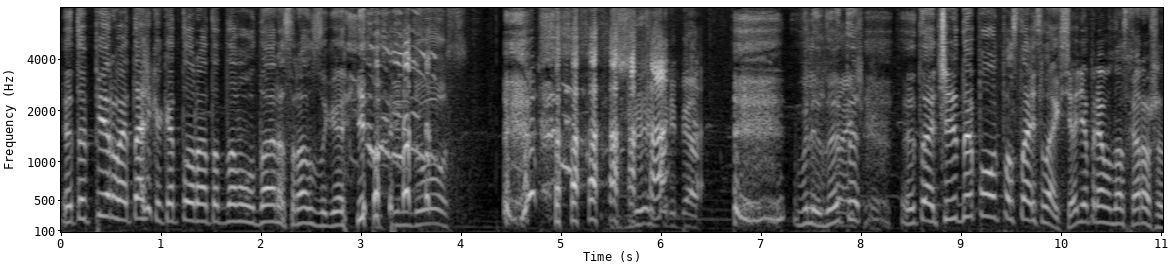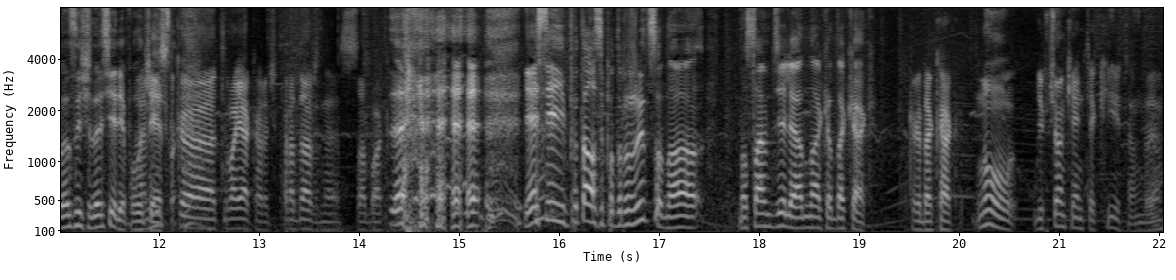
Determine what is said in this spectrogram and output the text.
это первая тачка, которая от одного удара сразу загорела. Пиндос. Жесть, ребят. Блин, ну это, это очередной повод поставить лайк. Сегодня прям у нас хорошая насыщенная серия получается. Алиска твоя, короче, продажная собака. Я с ней пытался подружиться, но на самом деле она когда как. Когда как? Ну, девчонки они такие там, да?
